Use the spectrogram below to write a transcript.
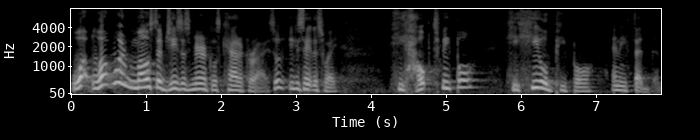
What, what were most of Jesus' miracles categorized? So you can say it this way He helped people, He healed people, and He fed them.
